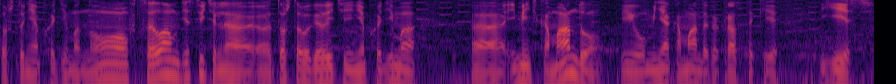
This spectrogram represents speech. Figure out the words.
то, что необходимо. Но в целом, действительно, э, то, что вы говорите, необходимо э, иметь команду, и у меня команда как раз-таки есть.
